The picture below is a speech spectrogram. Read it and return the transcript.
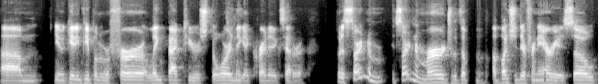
um, you know, getting people to refer a link back to your store and they get credit, et cetera. But it's starting to, it's starting to merge with a, a bunch of different areas. So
